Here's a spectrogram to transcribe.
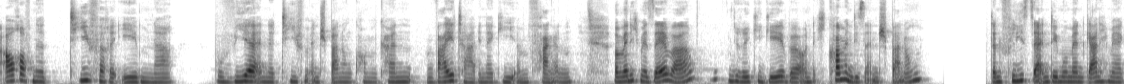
auch auf eine tiefere Ebene wo wir in der tiefen Entspannung kommen können, weiter Energie empfangen. Und wenn ich mir selber Reiki gebe und ich komme in diese Entspannung, dann fließt da in dem Moment gar nicht mehr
